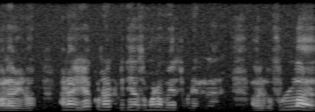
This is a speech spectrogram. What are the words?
பலவீனம். ஆனால் இயக்குனர் வித்தியாசமான முயற்சி பண்ணியிருக்கிறாரு. அவருக்கு ஃபுல்லாக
